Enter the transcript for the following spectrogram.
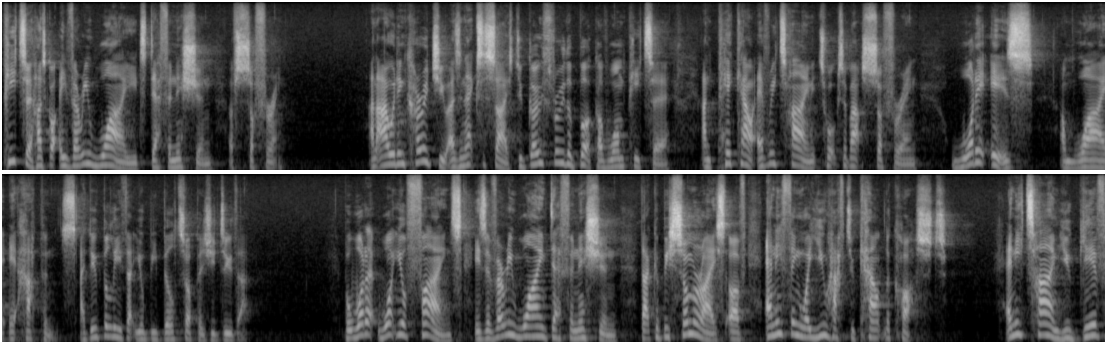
Peter has got a very wide definition of suffering. And I would encourage you as an exercise to go through the book of 1 Peter and pick out every time it talks about suffering what it is and why it happens. I do believe that you'll be built up as you do that. But what, what you'll find is a very wide definition that could be summarized of anything where you have to count the cost. Anytime you give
